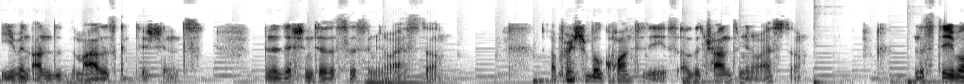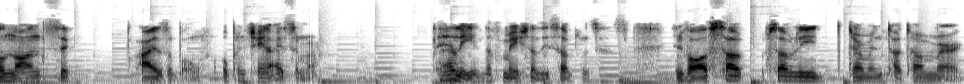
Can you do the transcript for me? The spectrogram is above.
even under the mildest conditions, in addition to the cis-amino ester, appreciable quantities of the trans-amino ester, and the stable non-cyclizable open-chain isomer. Clearly, the formation of these substances involves sub- subtly determined tautomeric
